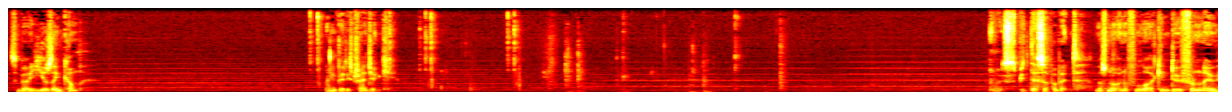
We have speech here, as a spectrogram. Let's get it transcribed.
It's about a year's income. I think very tragic. This up a bit. There's not an awful lot I can do for now.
